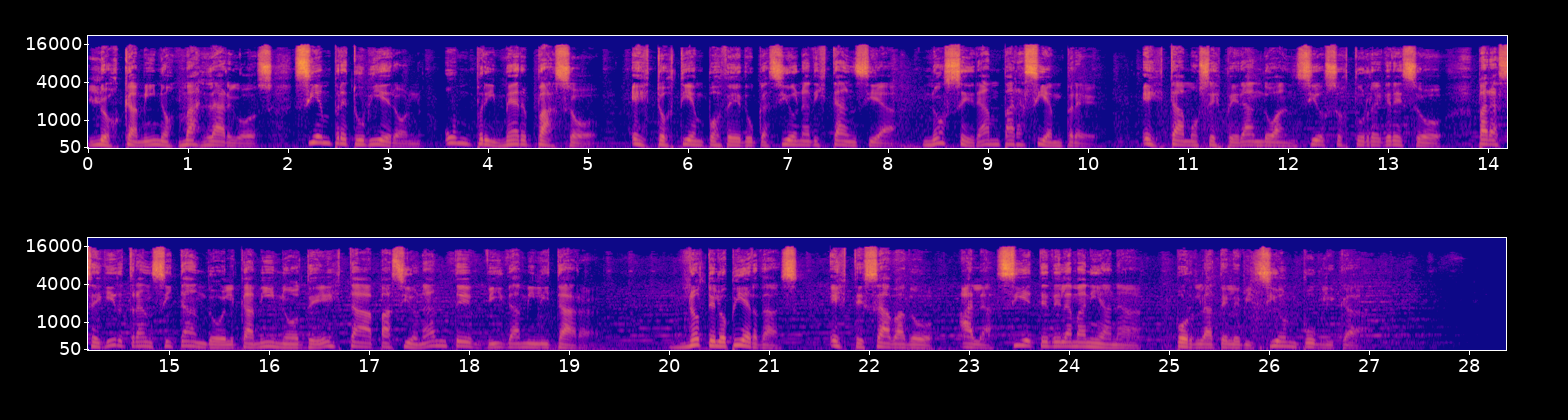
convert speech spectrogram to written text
Los caminos más largos siempre tuvieron un primer paso. Estos tiempos de educación a distancia no serán para siempre. Estamos esperando ansiosos tu regreso para seguir transitando el camino de esta apasionante vida militar. No te lo pierdas este sábado a las 7 de la mañana por la televisión pública.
